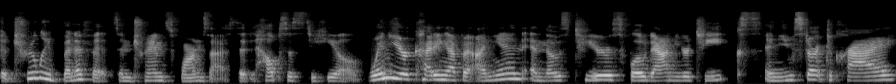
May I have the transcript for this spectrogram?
it truly benefits and transforms us. It helps us to heal. When you're cutting up an onion and those tears flow down your cheeks and you start to cry,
